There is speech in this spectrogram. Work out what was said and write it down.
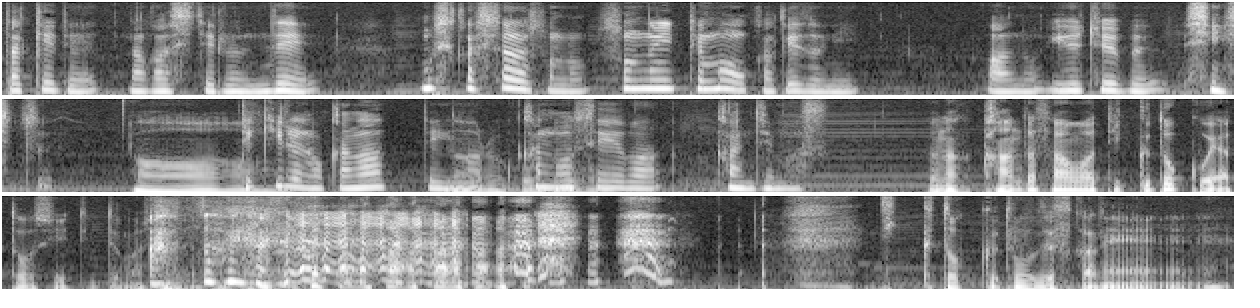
だけで流してるんでもしかしたらそのそんなに手間をかけずにあの YouTube 進出できるのかなっていう可能性は感じます。なんか神田さんは TikTok をやってほしいって言ってましたよ TikTok どうですかね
